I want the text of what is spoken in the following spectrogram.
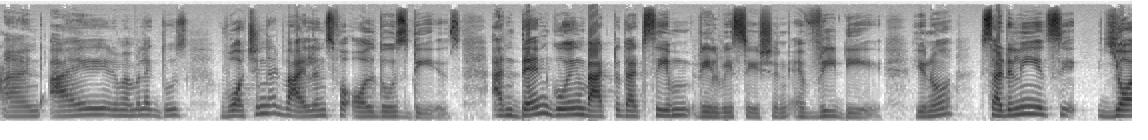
and i remember like those watching that violence for all those days and then going back to that same railway station every day you know suddenly it's your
